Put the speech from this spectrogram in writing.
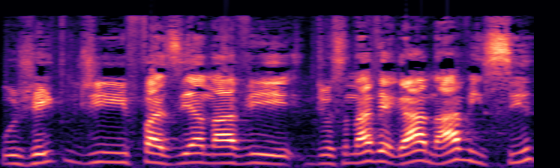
o jeito de fazer a nave, de você navegar a nave em si,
